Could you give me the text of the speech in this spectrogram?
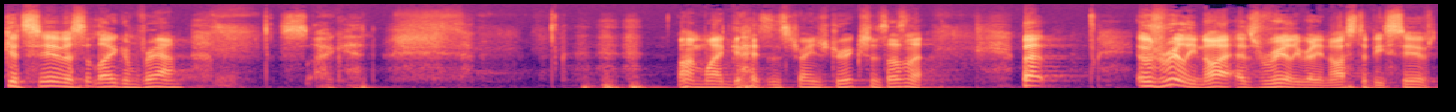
Good service at Logan Brown. So good. My mind goes in strange directions, doesn't it? But it was really nice. It's really, really nice to be served.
